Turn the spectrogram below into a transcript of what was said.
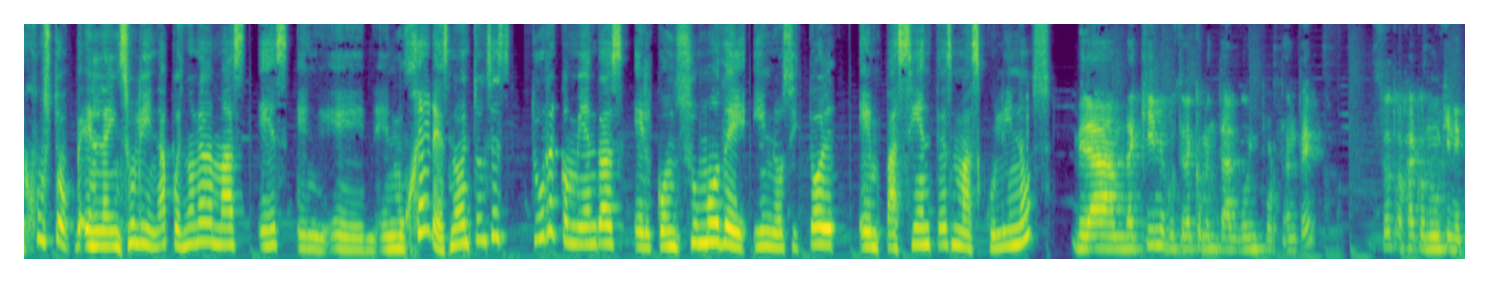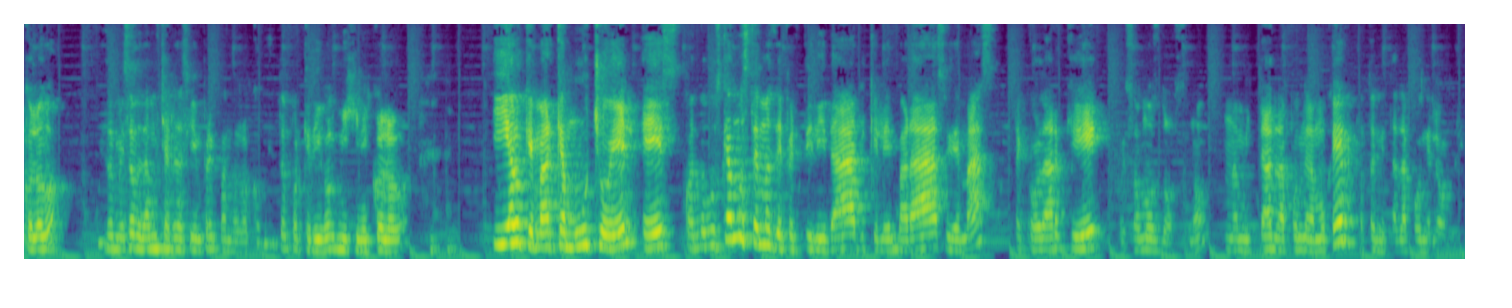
justo en la insulina, pues no nada más es en, en mujeres, ¿no? Entonces, ¿Tú recomiendas el consumo de inositol en pacientes masculinos? Mira, de aquí me gustaría comentar algo importante. Estoy trabajar con un ginecólogo. Eso me da mucha risa siempre cuando lo comento porque digo mi ginecólogo. Y algo que marca mucho él es cuando buscamos temas de fertilidad y que el embarazo y demás, recordar que pues somos dos, ¿no? Una mitad la pone la mujer, otra mitad la pone el hombre.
